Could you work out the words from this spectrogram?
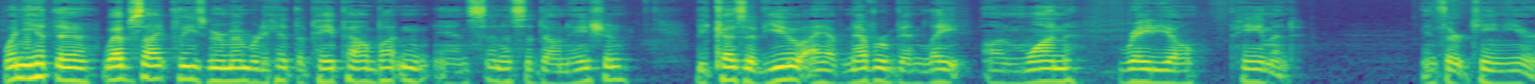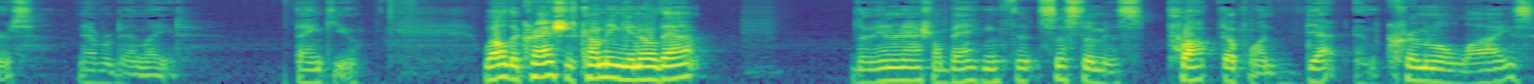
When you hit the website, please remember to hit the PayPal button and send us a donation. Because of you, I have never been late on one radio payment in 13 years. Never been late. Thank you. Well, the crash is coming, you know that. The international banking th- system is propped up on debt and criminal lies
